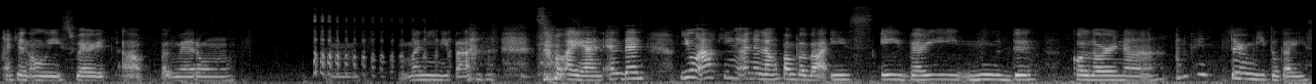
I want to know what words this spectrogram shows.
I can always wear it up pag merong um, maninita. so, ayan. And then, yung aking ano lang pambaba is a very nude color na, ano ba yung term dito, guys?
